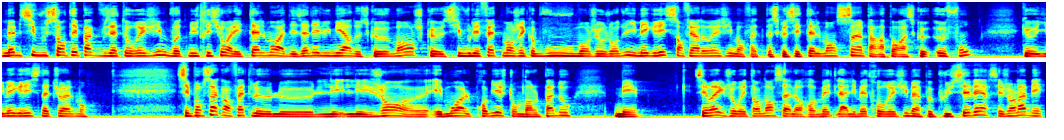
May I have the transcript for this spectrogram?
même si vous sentez pas que vous êtes au régime, votre nutrition elle est tellement à des années-lumière de ce que mangent que si vous les faites manger comme vous vous mangez aujourd'hui, ils maigrissent sans faire de régime en fait, parce que c'est tellement sain par rapport à ce que eux font qu'ils maigrissent naturellement. C'est pour ça qu'en fait le, les, gens euh, et moi le premier je tombe dans le panneau, mais c'est vrai que j'aurais tendance à leur mettre, à les mettre au régime un peu plus sévère ces gens-là, mais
